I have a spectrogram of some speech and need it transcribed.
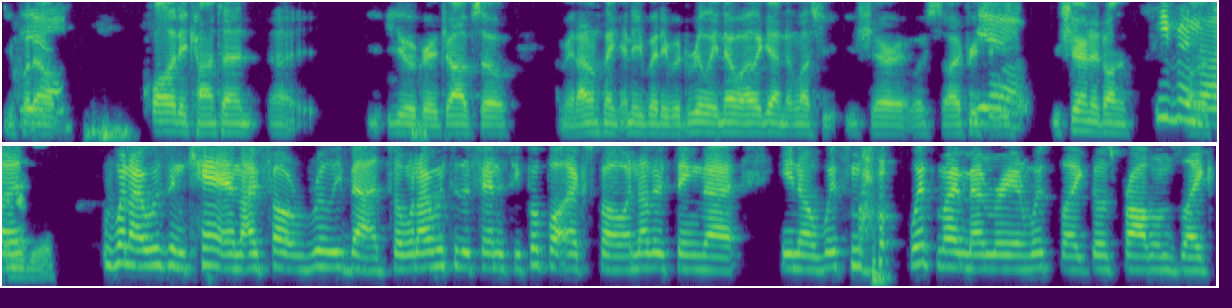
You put yeah. out quality content. Uh, you do a great job. So I mean, I don't think anybody would really know again unless you, you share it. So I appreciate yeah. you, you, sharing it on even on uh, when I was in Canton, I felt really bad. So when I went to the Fantasy Football Expo, another thing that, you know, with my, with my memory and with like those problems, like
